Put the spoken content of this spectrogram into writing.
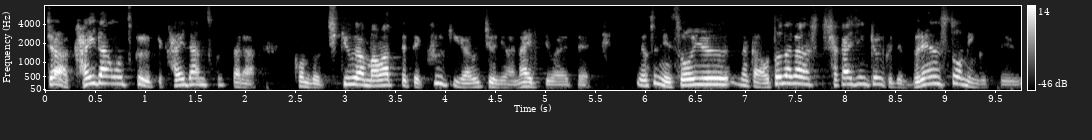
じゃあ階段を作るって階段作ったら今度地球が回ってて空気が宇宙にはないって言われて要するにそういうなんか大人が社会人教育でブレーンストーミングっていう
